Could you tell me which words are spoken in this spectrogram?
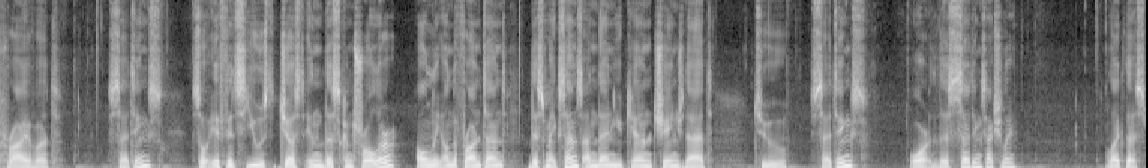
private settings. So if it's used just in this controller, only on the front end, this makes sense. And then you can change that to settings or this settings actually, like this.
